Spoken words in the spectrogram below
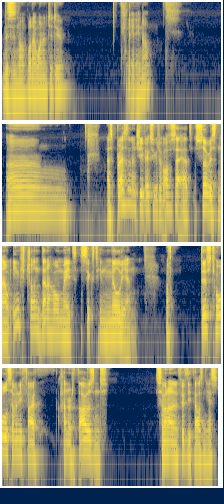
This is not what I wanted to do. Clearly not. Um, as president and chief executive officer at ServiceNow Inc., John Donahoe made 16 million. Of this total, 7,500,000, 750,000, yes,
